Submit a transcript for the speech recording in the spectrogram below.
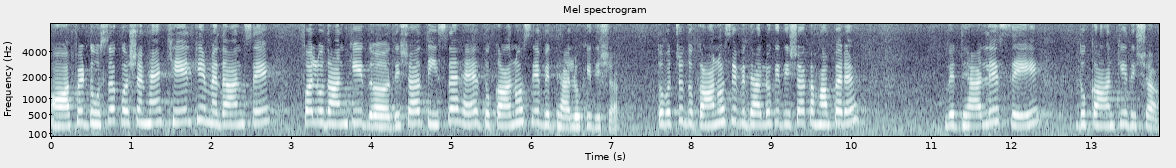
और फिर दूसरा क्वेश्चन है, खेल के मैदान से फल उदान की दिशा। तीसरा है, दुकानों से विद्यालयों की दिशा। तो बच्चों, दुकानों से विद्यालयों की दिशा कहाँ पर है? विद्यालय से दुकान की दिशा।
